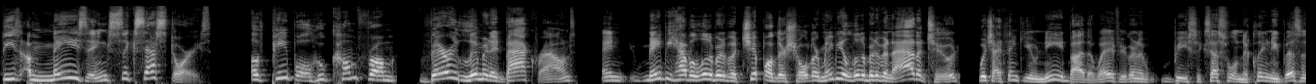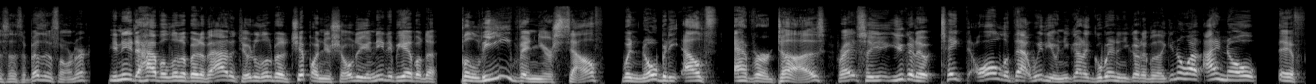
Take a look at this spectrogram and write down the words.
these amazing success stories of people who come from very limited backgrounds and maybe have a little bit of a chip on their shoulder, maybe a little bit of an attitude, which I think you need, by the way, if you're going to be successful in the cleaning business as a business owner. You need to have a little bit of attitude, a little bit of chip on your shoulder. You need to be able to believe in yourself when nobody else ever does, right? So you, you got to take all of that with you and you got to go in and you got to be like, you know what? I know if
